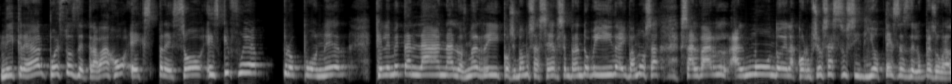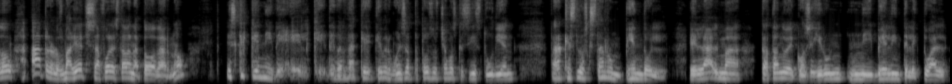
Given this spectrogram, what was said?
ni crear puestos de trabajo, expresó, es que fue proponer que le metan lana a los más ricos y vamos a hacer sembrando vida y vamos a salvar al mundo de la corrupción. O sea, sus idioteces de López Obrador. Ah, pero los mariachis afuera estaban a todo dar, ¿no? Es que qué nivel, que de verdad qué, qué vergüenza para todos esos chavos que sí estudian, para que los que están rompiendo el, el alma, tratando de conseguir un nivel intelectual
